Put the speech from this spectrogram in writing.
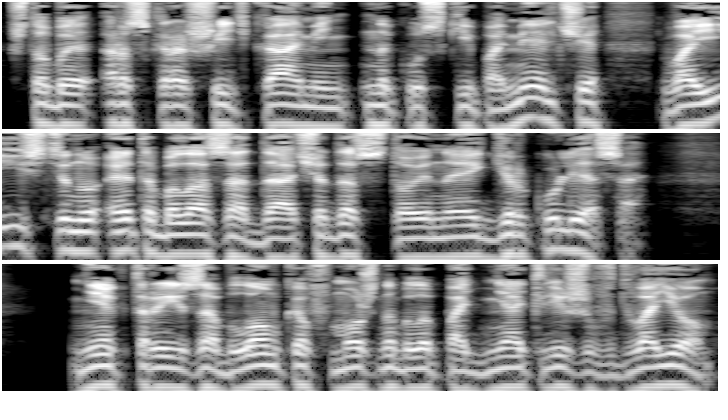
чтобы раскрошить камень на куски помельче, воистину это была задача, достойная Геркулеса. Некоторые из обломков можно было поднять лишь вдвоем.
